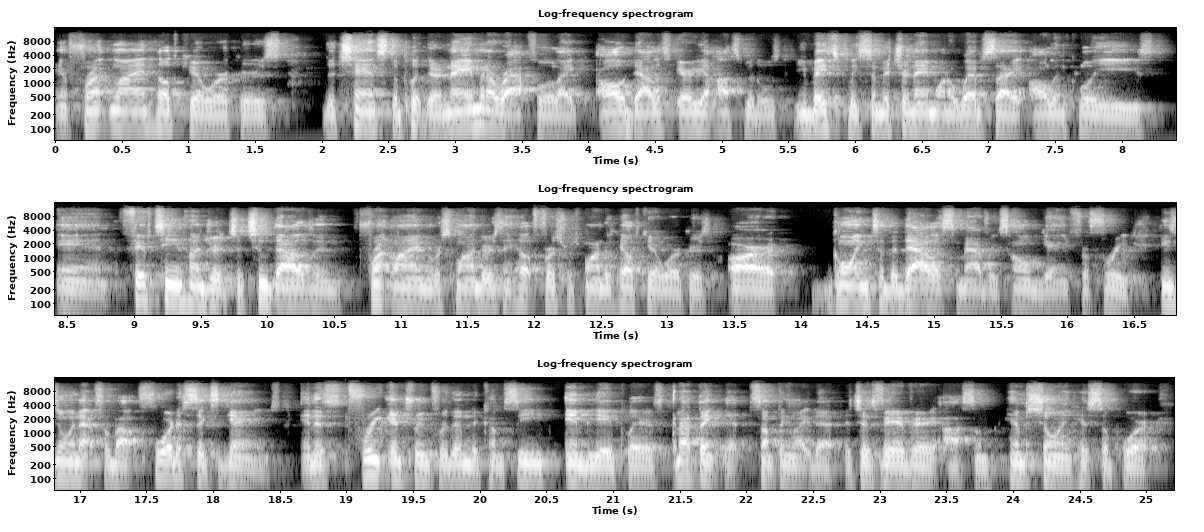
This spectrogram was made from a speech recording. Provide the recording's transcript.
and frontline healthcare workers the chance to put their name in a raffle, like all Dallas area hospitals. You basically submit your name on a website, all employees, and 1,500 to 2,000 frontline responders and health, first responders, healthcare workers are going to the Dallas Mavericks home game for free. He's doing that for about four to six games, and it's free entry for them to come see NBA players. And I think that something like that is just very, very awesome. Him showing his support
